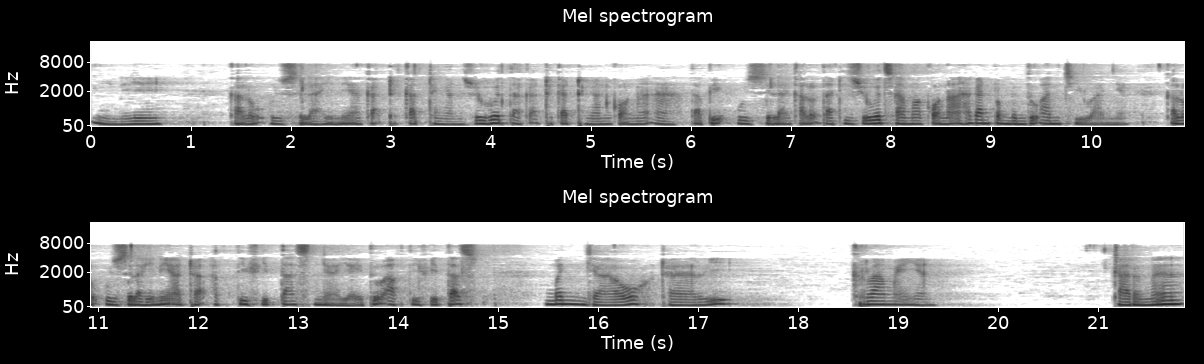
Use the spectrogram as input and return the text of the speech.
Ini kalau uzlah ini agak dekat dengan zuhud, agak dekat dengan kona'ah. Tapi uzlah, kalau tadi zuhud sama kona'ah kan pembentukan jiwanya. Kalau uzlah ini ada aktivitasnya, yaitu aktivitas menjauh dari keramaian. Karena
